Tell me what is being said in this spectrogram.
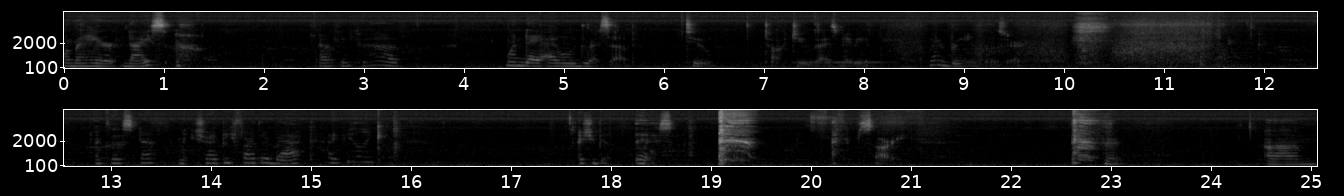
Or my hair nice? I don't think you have. One day I will dress up to talk to you guys, maybe. I'm gonna bring you closer. Am I close enough? Should I be farther back? I feel like I should be like this. I'm sorry. um,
